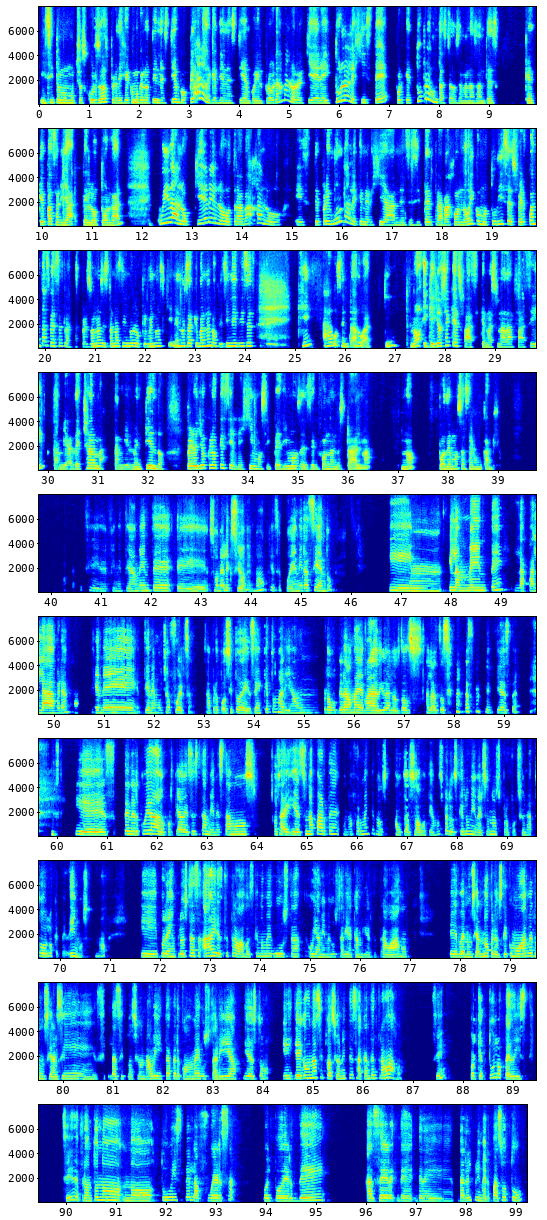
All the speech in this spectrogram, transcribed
y sí tomo muchos cursos, pero dije, ¿cómo que no tienes tiempo? Claro de que tienes tiempo y el programa lo requiere y tú lo elegiste porque tú preguntaste dos semanas antes que, qué pasaría, te lo otorgan. Cuídalo, quiérelo, trabájalo este, pregúntale qué energía necesita el trabajo, ¿no? Y como tú dices, Fer, ¿cuántas veces las personas están haciendo lo que menos quieren? O sea, que van a la oficina y dices, ¿qué hago sentado aquí? ¿No? Y que yo sé que es fácil, que no es nada fácil cambiar de chamba, también lo entiendo, pero yo creo que si elegimos y pedimos desde el fondo de nuestra alma, ¿no? Podemos hacer un cambio. Sí, definitivamente eh, son elecciones, ¿no? Que se pueden ir haciendo. Y, mm, y, la mente, la palabra, tiene, tiene mucha fuerza. A propósito de ese, que tomaría un programa de radio a, los dos, a las dos semanas fiesta. Y es tener cuidado, porque a veces también estamos o sea, y es una parte, una forma en que nos autosaboteamos, pero es que el universo nos proporciona todo lo que pedimos, ¿no? Y, por ejemplo, estás, ay, este trabajo es que no me gusta, oye, a mí me gustaría cambiar de trabajo, eh, renunciar, no, pero es que cómo va a renunciar si, si, la situación ahorita, pero cómo me gustaría, y esto, y llega una situación y te sacan del trabajo, ¿sí? Porque tú lo pediste, ¿sí? De pronto no, no tuviste la fuerza o el poder de hacer, de, dar el primer paso tú,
